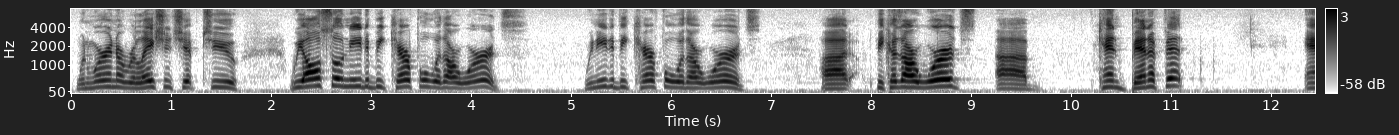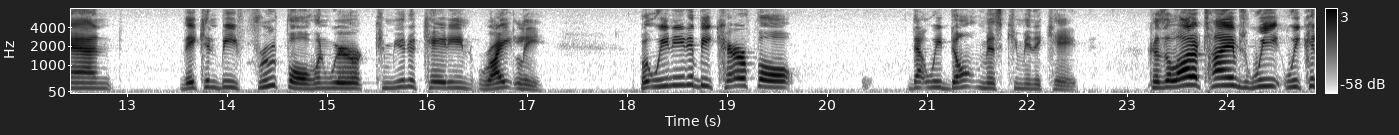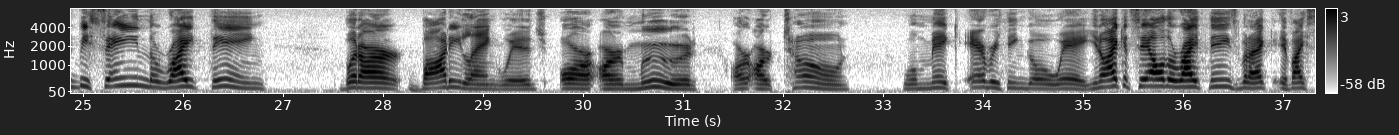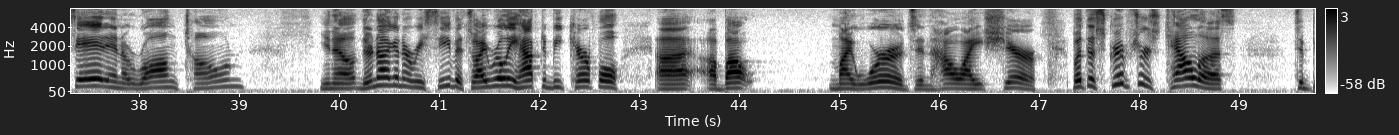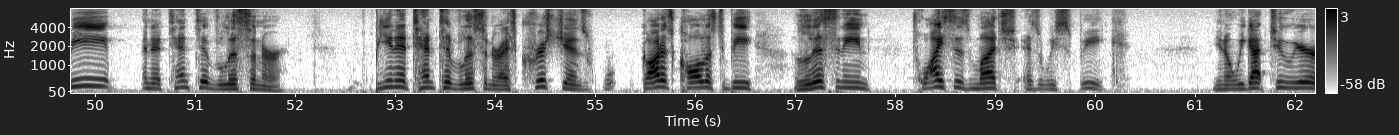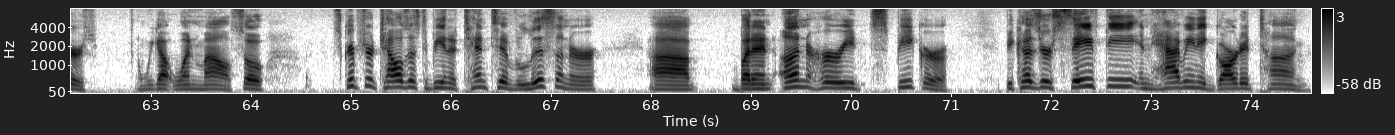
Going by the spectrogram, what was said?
when we're in a relationship too, we also need to be careful with our words. We need to be careful with our words uh, because our words uh, can benefit and they can be fruitful when we're communicating rightly. But we need to be careful that we don't miscommunicate. Because a lot of times we, we could be saying the right thing but our body language or our mood or our tone will make everything go away. You know, I could say all the right things, but I, if I say it in a wrong tone, you know, they're not going to receive it. So I really have to be careful uh, about my words and how I share. But the scriptures tell us to be an attentive listener. Be an attentive listener. As Christians, God has called us to be listening twice as much as we speak. You know, we got two ears and we got one mouth. So, Scripture tells us to be an attentive listener, uh, but an unhurried speaker, because there's safety in having a guarded tongue.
